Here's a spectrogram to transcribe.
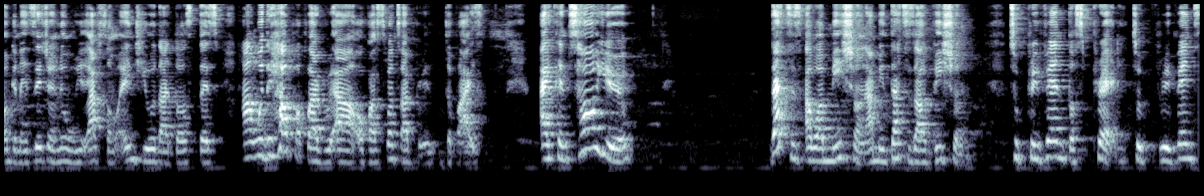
organization. No, we have some NGO that does this, and with the help of our uh, of our smart device, I can tell you that is our mission. I mean, that is our vision to prevent the spread, to prevent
